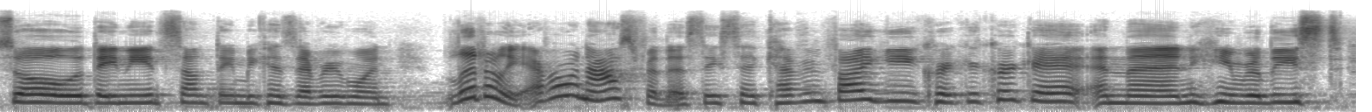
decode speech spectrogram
So they need something because everyone, literally everyone asked for this. They said Kevin Feige, cricket, cricket, and then he released.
